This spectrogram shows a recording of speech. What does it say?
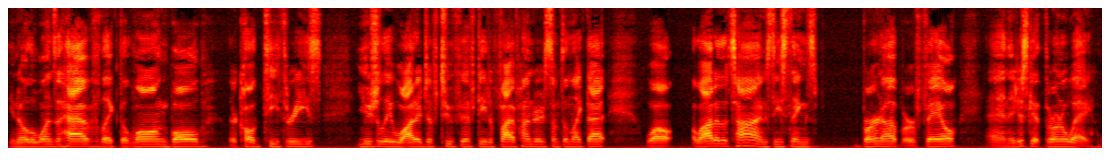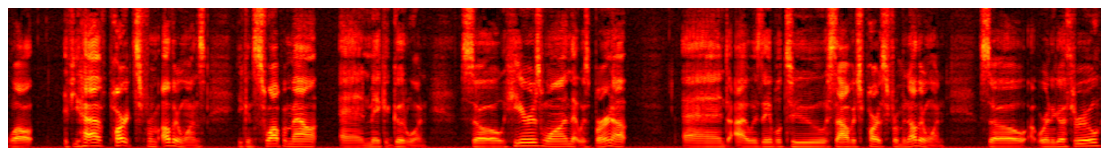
You know, the ones that have like the long bulb, they're called T3s, usually wattage of 250 to 500, something like that. Well, a lot of the times, these things burn up or fail and they just get thrown away. Well, if you have parts from other ones, you can swap them out and make a good one. So here's one that was burned up and I was able to salvage parts from another one. So we're going to go through,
